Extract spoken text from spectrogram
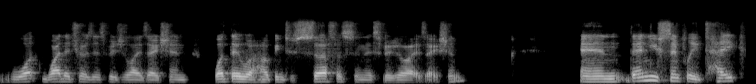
what why they chose this visualization, what they were hoping to surface in this visualization. And then you simply take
